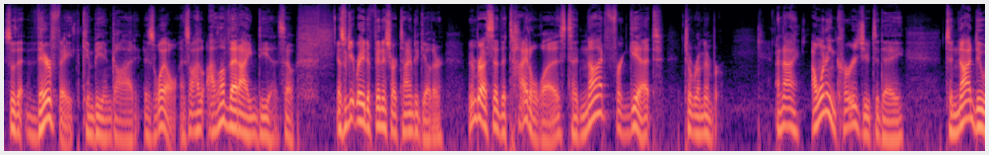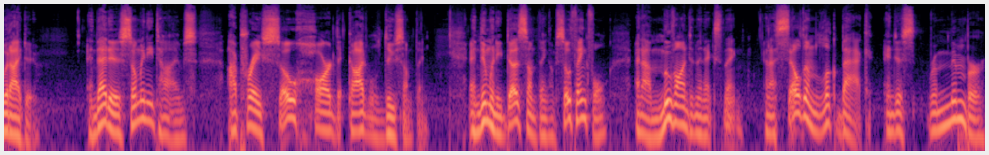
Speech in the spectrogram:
so that their faith can be in God as well. And so I, I love that idea. So as we get ready to finish our time together, remember I said the title was to not forget to remember. And I, I want to encourage you today to not do what I do. And that is so many times I pray so hard that God will do something. And then when he does something, I'm so thankful and I move on to the next thing. And I seldom look back and just remember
